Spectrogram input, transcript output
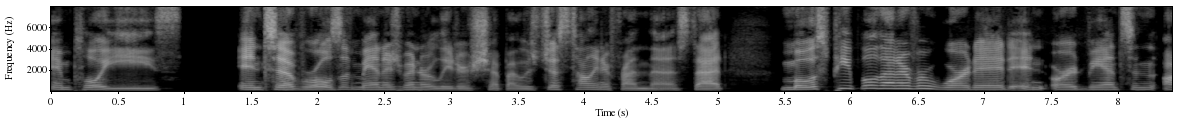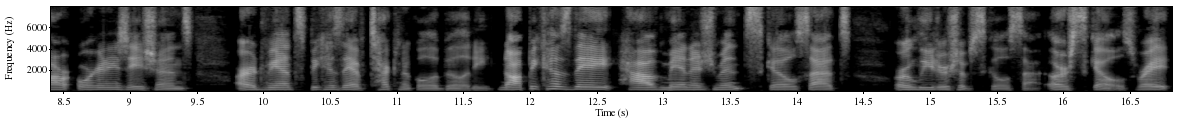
employees into roles of management or leadership. I was just telling a friend this that most people that are rewarded in or advanced in our organizations are advanced because they have technical ability, not because they have management skill sets or leadership skill set or skills, right?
